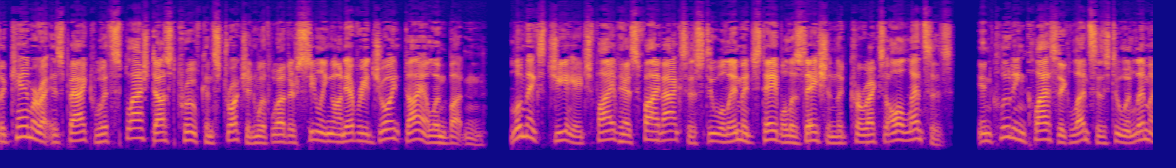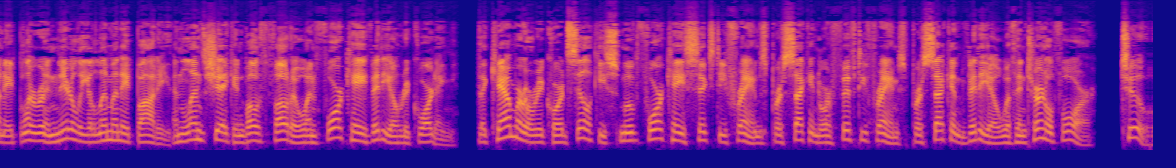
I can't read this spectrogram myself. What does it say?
The camera is packed with splash dust-proof construction with weather sealing on every joint dial and button. Lumix GH5 has 5-axis dual image stabilization that corrects all lenses, including classic lenses to eliminate blur and nearly eliminate body and lens shake in both photo and 4K video recording. The camera records silky smooth 4K 60 frames per second or 50 frames per second video with internal 4, 2,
